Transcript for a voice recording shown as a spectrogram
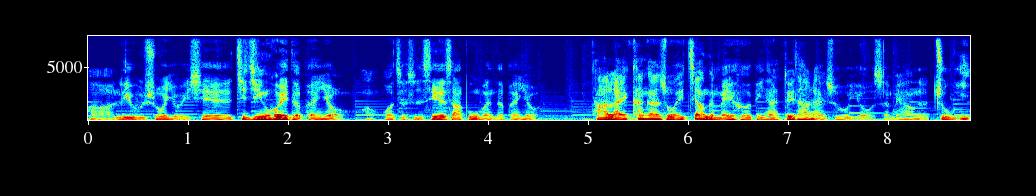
啊、例如说有一些基金会的朋友啊，或者是 CSR 部门的朋友，他来看看说，诶，这样的媒合平台对他来说有什么样的注意，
